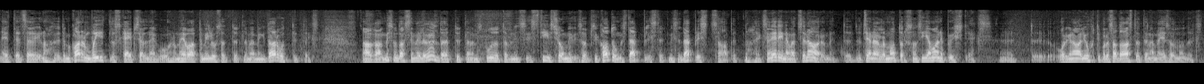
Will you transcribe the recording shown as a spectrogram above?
et, et see noh, ütleme karm võitlus käib seal nagu, no me vaatame ilusat, ütleme, mingit arvutit, eks, aga mis ma tahtsin veel öelda, et ütleme, mis puudutab nüüd siis Steve Jobsi kadumist Apple'ist, et mis nüüd Apple'ist saab, et noh, eks on erinevad stsenaariumid, et General Motors on siiamaani püsti, eks. et originaaljuhti pole sada aastat enam ees olnud, eks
